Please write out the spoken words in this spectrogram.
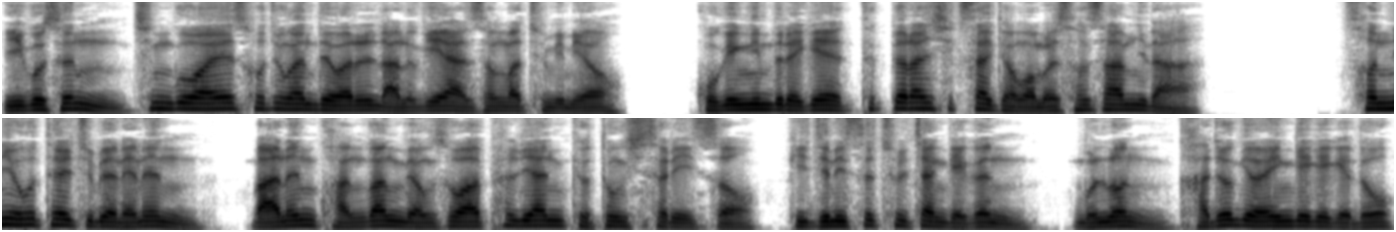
이곳은 친구와의 소중한 대화를 나누기에 안성맞춤이며 고객님들에게 특별한 식사 경험을 선사합니다. 선리 호텔 주변에는 많은 관광 명소와 편리한 교통시설이 있어 비즈니스 출장객은 물론 가족 여행객에게도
